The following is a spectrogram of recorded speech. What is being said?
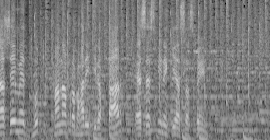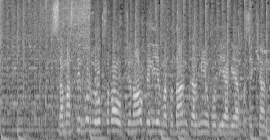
नशे में धुत थाना प्रभारी गिरफ्तार एसएसपी ने किया सस्पेंड समस्तीपुर लोकसभा उपचुनाव के लिए मतदान कर्मियों को दिया गया प्रशिक्षण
